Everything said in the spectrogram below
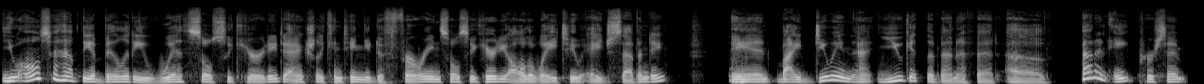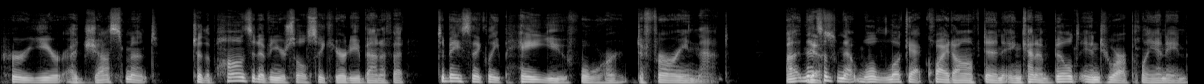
You also have the ability with Social Security to actually continue deferring Social Security all the way to age 70. Mm-hmm. And by doing that, you get the benefit of about an 8% per year adjustment to the positive in your Social Security benefit to basically pay you for deferring that. Uh, and that's yes. something that we'll look at quite often and kind of built into our planning,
